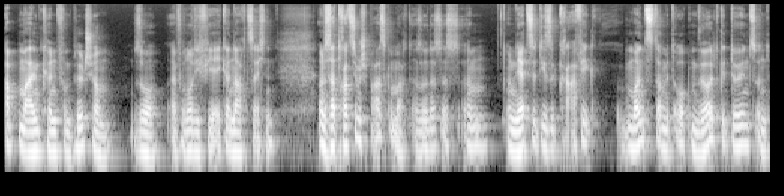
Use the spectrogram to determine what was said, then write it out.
abmalen können vom Bildschirm. So, einfach nur die Vierecke nachzeichnen. Und es hat trotzdem Spaß gemacht. Also das ist, ähm, und jetzt diese Grafikmonster mit Open World Gedöns und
